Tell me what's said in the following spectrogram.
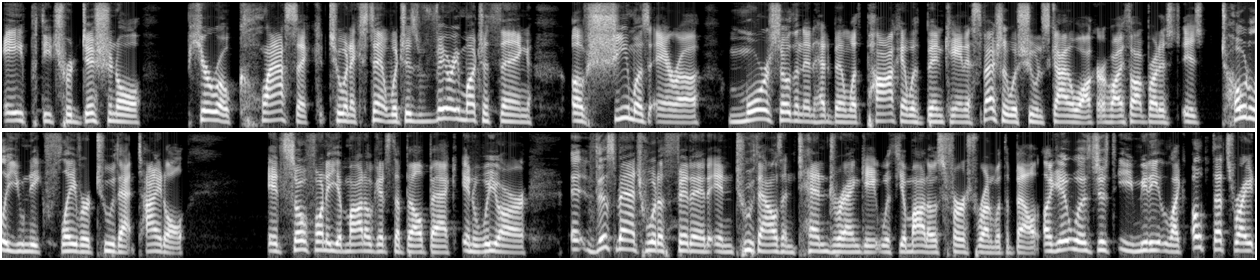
ape the traditional Puro classic to an extent, which is very much a thing of Shima's era, more so than it had been with Pac and with Ben Kane, especially with Shun Skywalker, who I thought brought his, his totally unique flavor to that title. It's so funny Yamato gets the belt back, and we are. Eh, this match would have fit in in 2010 Dragon Gate with Yamato's first run with the belt. Like it was just immediately like, oh, that's right.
